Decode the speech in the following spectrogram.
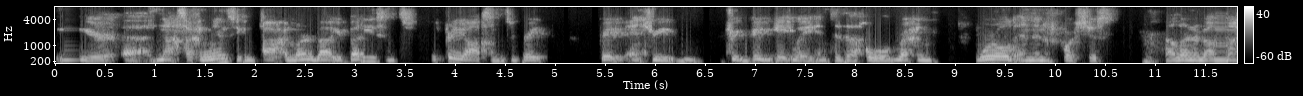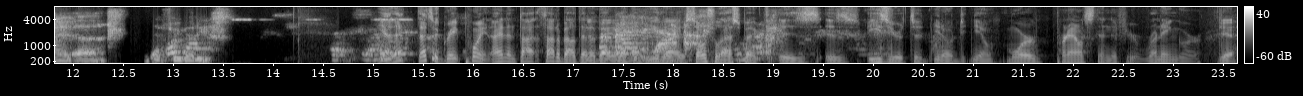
you're uh, not sucking wind, so you can talk and learn about your buddies. It's it's pretty awesome. It's a great great entry, great gateway into the whole rucking world, and then of course just uh, learning about my uh, F3. Yeah, that, that's a great point. I hadn't thought thought about that about rucking either. The social aspect is is easier to you know you know more pronounced than if you're running or yeah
